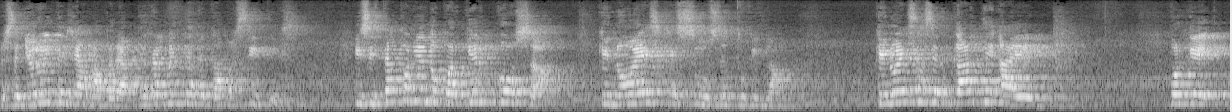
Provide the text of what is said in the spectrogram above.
El Señor hoy te llama para que realmente recapacites. Y si estás poniendo cualquier cosa que no es Jesús en tu vida, que no es acercarte a Él. Porque,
